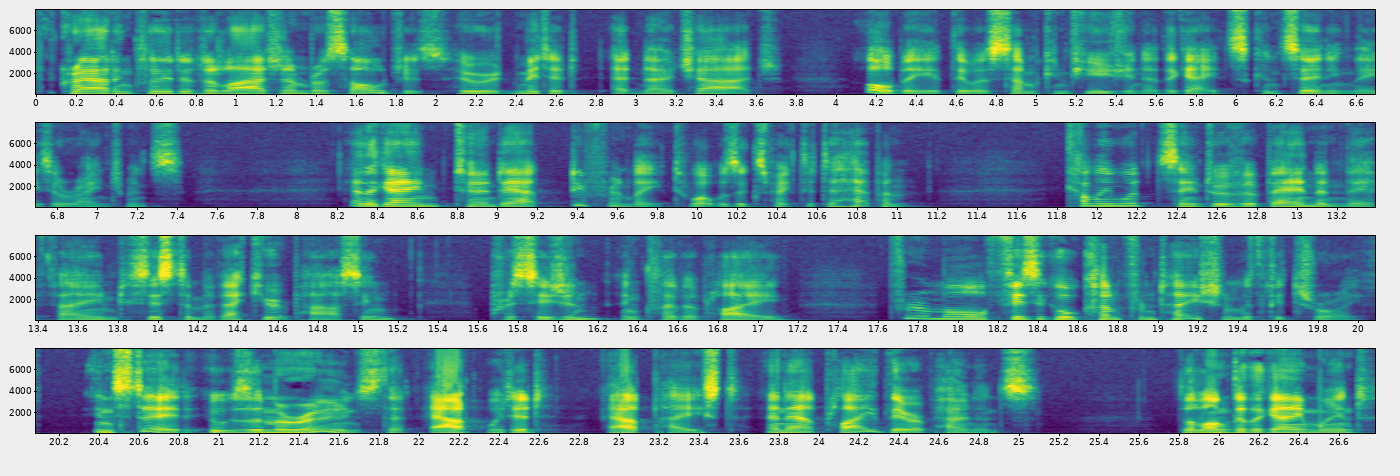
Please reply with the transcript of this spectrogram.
The crowd included a large number of soldiers who were admitted at no charge, albeit there was some confusion at the gates concerning these arrangements. And the game turned out differently to what was expected to happen. Collingwood seemed to have abandoned their famed system of accurate passing, precision, and clever play for a more physical confrontation with Fitzroy. Instead, it was the Maroons that outwitted, outpaced, and outplayed their opponents. The longer the game went,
